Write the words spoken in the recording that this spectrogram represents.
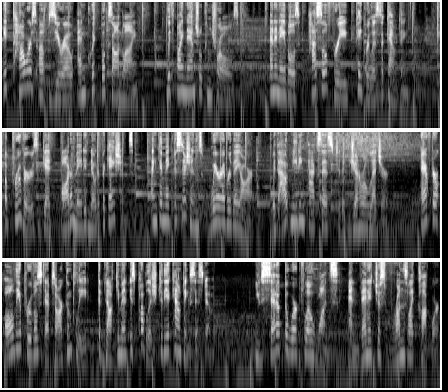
It powers up Xero and QuickBooks Online with financial controls and enables hassle-free paperless accounting. Approvers get automated notifications and can make decisions wherever they are without needing access to the general ledger. After all the approval steps are complete, the document is published to the accounting system. You set up the workflow once, and then it just runs like clockwork.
